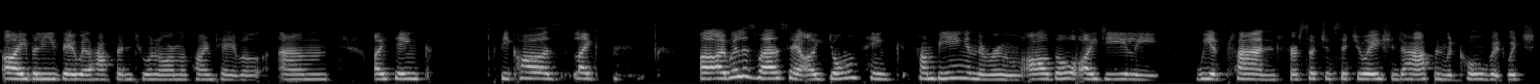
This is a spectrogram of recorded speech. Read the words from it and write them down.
I believe they will happen to a normal timetable. Um, I think because, like, I will as well say, I don't think from being in the room, although ideally we had planned for such a situation to happen with COVID, which,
